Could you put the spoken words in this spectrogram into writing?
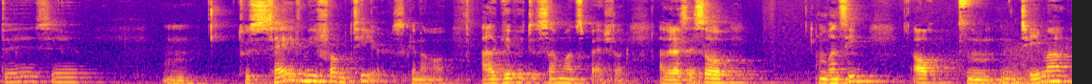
this year, mm, to save me from tears, genau. I'll give it to someone special. Also das ist so im Prinzip auch ein, ein Thema,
